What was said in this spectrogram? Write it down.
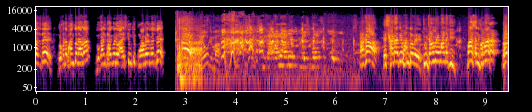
রাজদে দোকানে ভাঙতো না দোকানে থাকবে আইসক্রিম কি পোঙা মেরে বেচবে? কাকা এই সাড়া দিয়ে ভাঙতে হবে। তুমি জানো না কি? মা শালি ধর ধর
